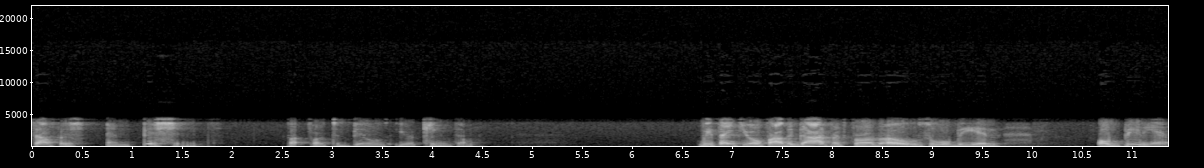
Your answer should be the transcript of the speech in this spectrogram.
selfish ambitions, but for to build your kingdom. We thank you, O oh Father God, for, for those who will be in obedience,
